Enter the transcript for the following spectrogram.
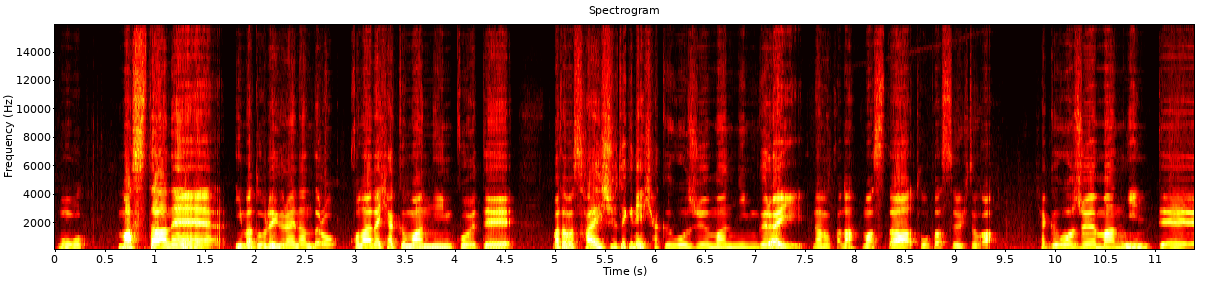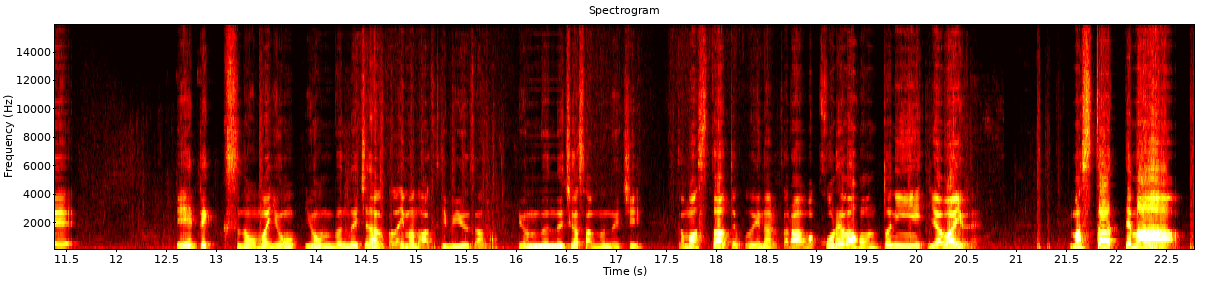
もう、マスターね、今どれぐらいなんだろう。この間100万人超えて、まあ多分最終的には150万人ぐらいなのかなマスター到達する人が。150万人って、Apex の、まあ、4、4分の1なのかな今のアクティブユーザーの。4分の1が3分の 1? がマスターってことになるから、まあ、これは本当にやばいよね。マスターってまあ、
